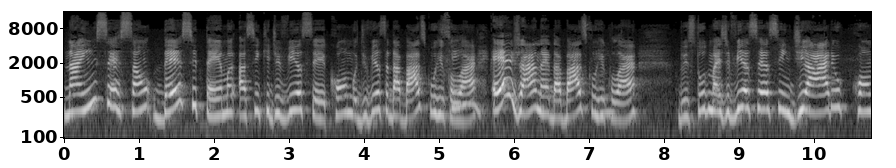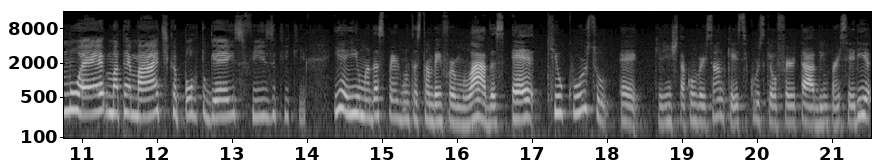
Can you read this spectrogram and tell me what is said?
na inserção desse tema, assim que devia ser como devia ser da base curricular, Sim. é já, né, da base curricular do estudo, mas devia ser assim diário, como é matemática, português, física e química. E aí, uma das perguntas também formuladas é que o curso é, que a gente está conversando, que é esse curso que é ofertado em parceria,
